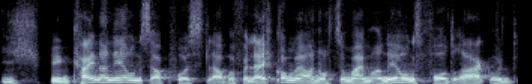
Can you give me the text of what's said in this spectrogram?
Ich bin kein Ernährungsapostel, aber vielleicht kommen wir auch noch zu meinem Ernährungsvortrag und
